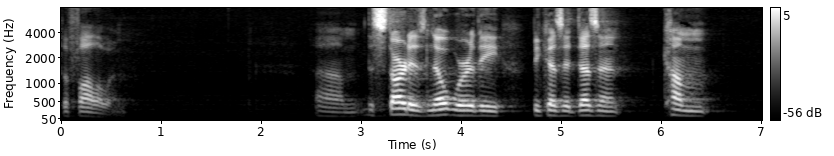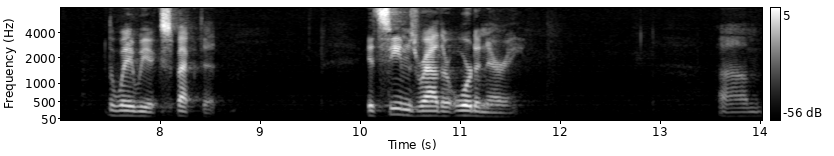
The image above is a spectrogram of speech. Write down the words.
to follow him. Um, the start is noteworthy because it doesn't come the way we expect it. It seems rather ordinary. Um,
